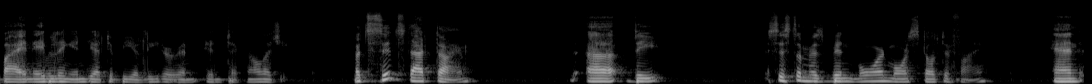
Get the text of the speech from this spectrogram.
by enabling India to be a leader in, in technology. But since that time, uh, the system has been more and more stultifying, and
